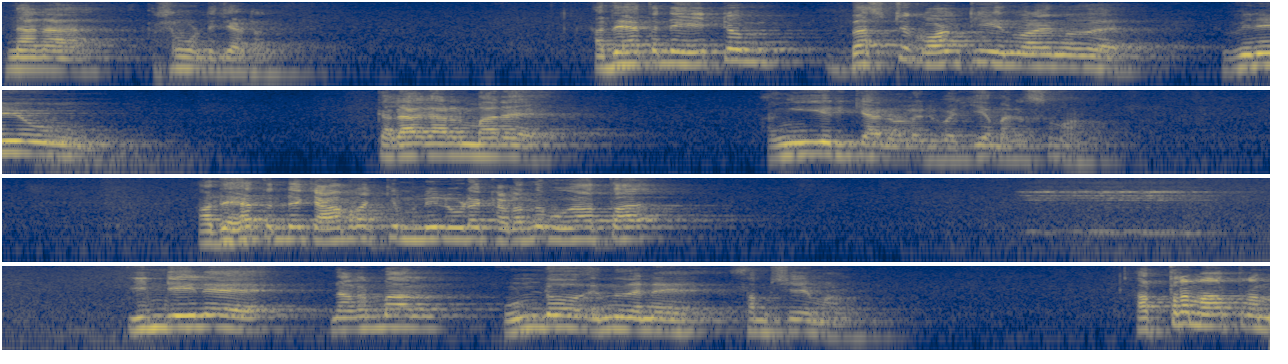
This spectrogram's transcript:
നാന കൃഷ്ണൻകുട്ടിച്ചേട്ടൻ അദ്ദേഹത്തിന്റെ ഏറ്റവും ബെസ്റ്റ് ക്വാളിറ്റി എന്ന് പറയുന്നത് വിനയവും കലാകാരന്മാരെ അംഗീകരിക്കാനുള്ള ഒരു വലിയ മനസ്സുമാണ്. അദ്ദേഹത്തിന്റെ ക്യാമറയ്ക്ക് മുന്നിലൂടെ കടന്നു പോകാത്ത ഇന്ത്യയിലെ നടന്മാർ ഉണ്ടോ എന്ന് തന്നെ സംശയമാണ്. അത്രമാത്രം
